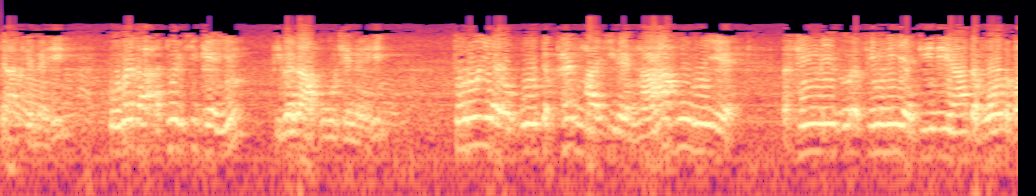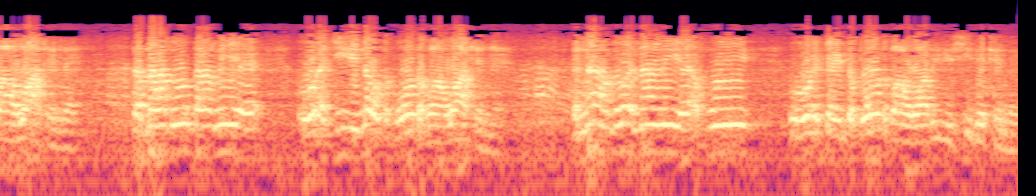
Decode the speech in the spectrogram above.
ရှားတယ်လေဘုရားကအတွေ့ဖြစ်ခဲ့ရင်ဒီဘက်ကဟိုထင်တယ်ဟိသူတို့ရဲ့ဟိုတစ်ဖက်မှာရှိတဲ့ငါးခုတို့ရဲ့အစင်းလေးကိုအစင်းလေးရဲ့ဒီနေဟာသဘောတဘာဝတယ်လေသမာဓိသားမီးရဲ့ဟိုအကြည့်နောက်သဘောတဘာဝတယ်လေအနာတော့နာလေးရဲ့အပွေးဟိုအကြိမ်သဘောတဘာဝလေးရှိတဲ့တယ်လေ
